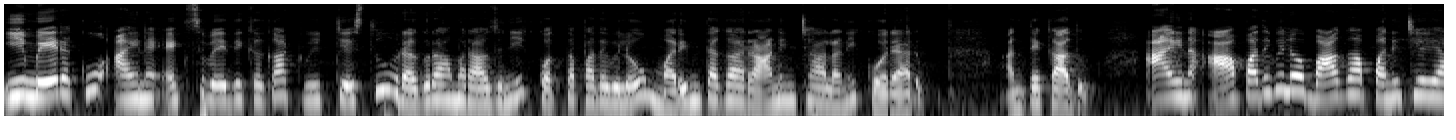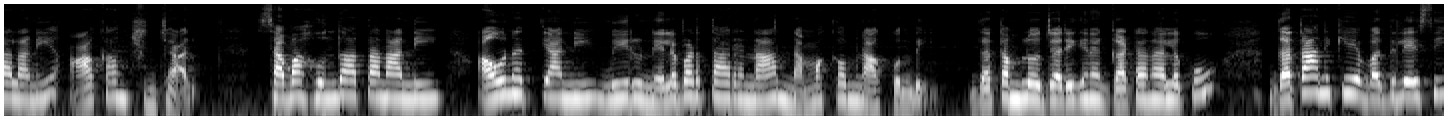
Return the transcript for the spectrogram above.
ఈ మేరకు ఆయన ఎక్స్ వేదికగా ట్వీట్ చేస్తూ రఘురామరాజుని కొత్త పదవిలో మరింతగా రాణించాలని కోరారు. అంతేకాదు ఆయన ఆ పదవిలో బాగా పనిచేయాలని ఆకాంక్షించారు. సభ హుందాతనాన్ని ఔన్నత్యాన్ని మీరు నిలబడతారన్న నమ్మకం నాకుంది. గతంలో జరిగిన ఘటనలకు గతానికే వదిలేసి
